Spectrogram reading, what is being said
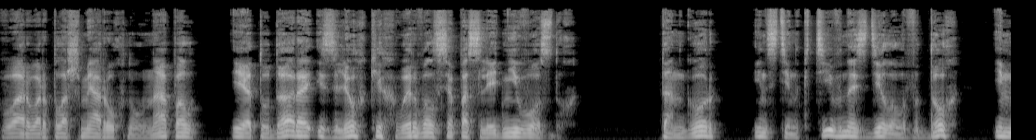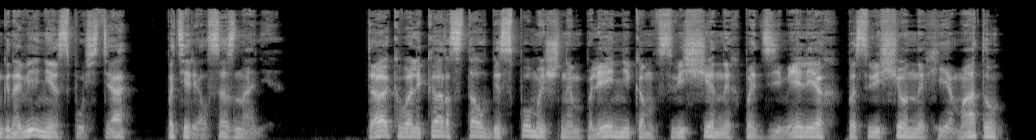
Варвар плашмя рухнул на пол, и от удара из легких вырвался последний воздух. Тангор инстинктивно сделал вдох и мгновение спустя потерял сознание. Так Валькар стал беспомощным пленником в священных подземельях, посвященных Ямату,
